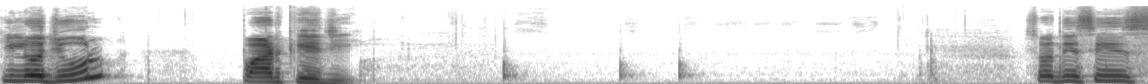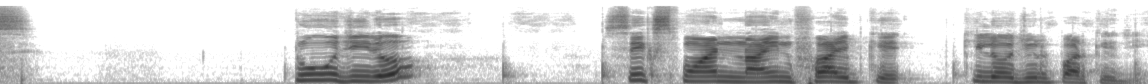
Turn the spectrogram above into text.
kilojoule per kg. So, this is 206.95 kilojoule per kg.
